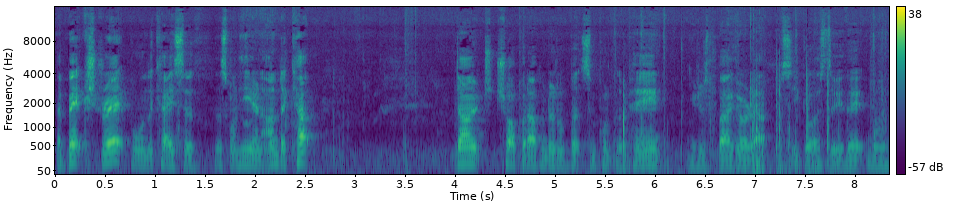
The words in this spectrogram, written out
a back strap, or in the case of this one here, an undercut, don't chop it up in little bits and put it in the pan. You just bugger it up. See guys do that, I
